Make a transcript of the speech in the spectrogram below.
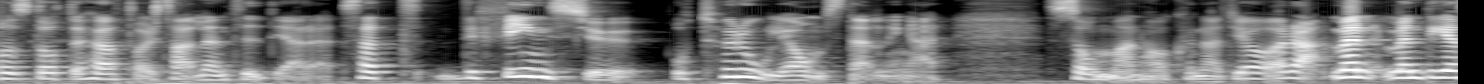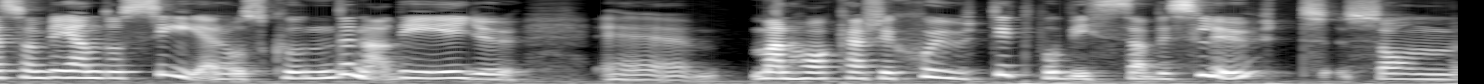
har stått i Hötorgshallen tidigare. Så att det finns ju otroliga omställningar som man har kunnat göra. Men, men det som vi ändå ser hos kunderna det är ju eh, man har kanske skjutit på vissa beslut som,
